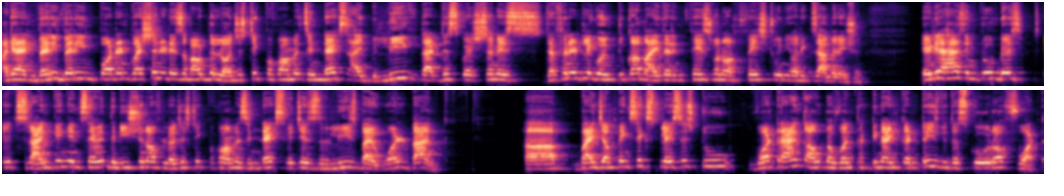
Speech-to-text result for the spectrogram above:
Again, very, very important question. It is about the logistic performance index. I believe that this question is definitely going to come either in phase one or phase two in your examination. India has improved its, its ranking in seventh edition of logistic performance index, which is released by World Bank uh, by jumping six places to what rank out of 139 countries with a score of what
